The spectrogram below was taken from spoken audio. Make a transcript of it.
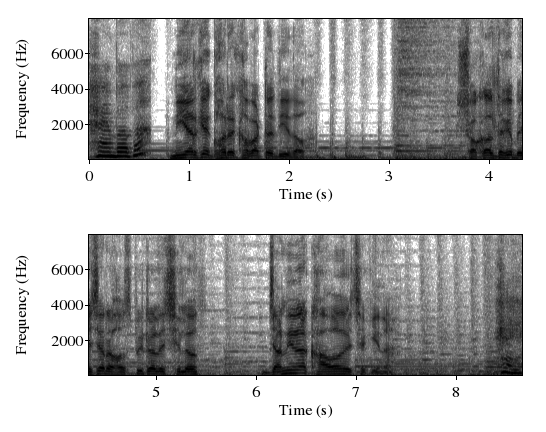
হ্যাঁ বাবা? নিয়ারকে ঘরে খাবারটা দিয়ে দাও। সকাল থেকে বেচারা হসপিটালে ছিল জানি না খাওয়া হয়েছে কিনা। হ্যাঁ।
